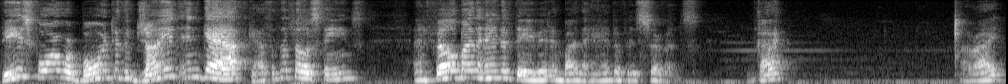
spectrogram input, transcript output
These four were born to the giant in Gath, Gath of the Philistines, and fell by the hand of David and by the hand of his servants. Okay? All right?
